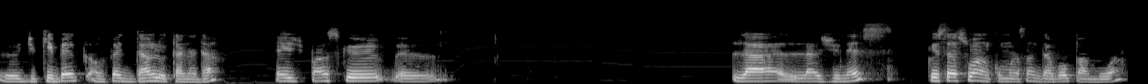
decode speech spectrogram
du Québec en fait dans le Canada. Et je pense que la, la jeunesse, que ce soit en commençant d'abord par moi,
